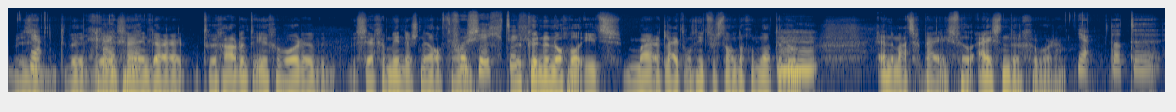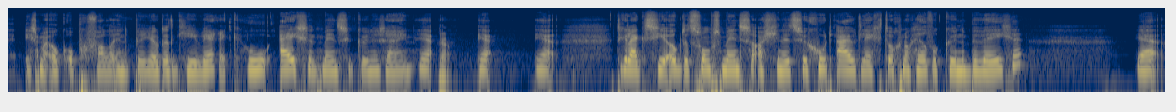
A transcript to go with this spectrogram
We, Ja, we, zijn daar terughoudend in geworden. We- zeggen minder snel van voorzichtig. we kunnen nog wel iets, maar het lijkt ons niet verstandig om dat te doen. En de maatschappij is veel eisender geworden. Ja, dat eh, is me ook opgevallen in de periode dat ik hier werk. Hoe eisend mensen kunnen zijn. Ja, Ja. ja, ja. Tegelijkertijd zie je ook dat soms mensen, als je het ze goed uitlegt, toch nog heel veel kunnen bewegen. Ja,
